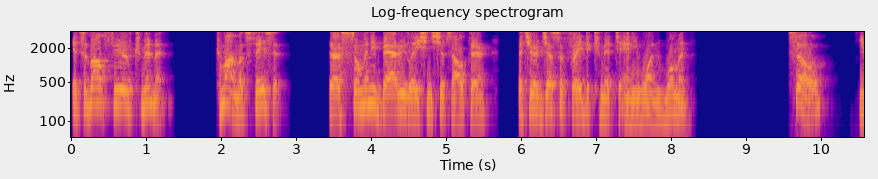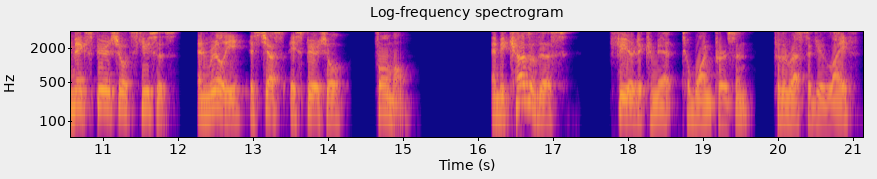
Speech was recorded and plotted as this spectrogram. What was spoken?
It's about fear of commitment. Come on, let's face it. There are so many bad relationships out there that you're just afraid to commit to any one woman. So, you make spiritual excuses, and really, it's just a spiritual FOMO. And because of this fear to commit to one person for the rest of your life,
